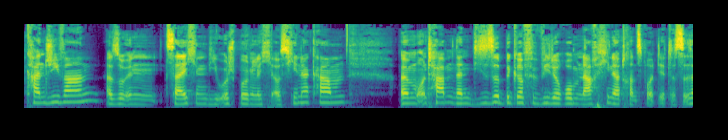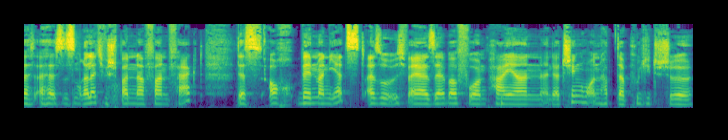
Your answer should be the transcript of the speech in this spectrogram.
Kanji waren, also in Zeichen, die ursprünglich aus China kamen, ähm, und haben dann diese Begriffe wiederum nach China transportiert. Das ist, das ist ein relativ spannender Fun Fact, dass auch wenn man jetzt, also ich war ja selber vor ein paar Jahren an der Tsinghua und habe da politische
